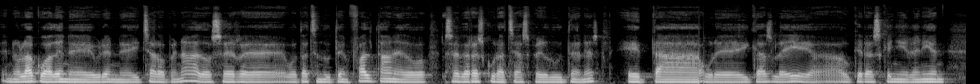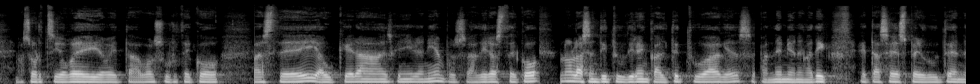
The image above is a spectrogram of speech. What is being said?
e, nolakoa den e, euren e, itxaropena, edo zer e, botatzen duten faltan, edo zer berreskuratzea espero duten, ez? Eta gure ikaslei aukera eskaini genien, sortzi hogei, eta bos urteko gazteei, aukera eskaini genien, pues, adirazteko nola sentitu diren kaltetuak, ez, pandemianen gatik, eta ze espero duten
